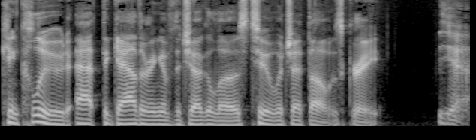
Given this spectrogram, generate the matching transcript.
conclude at the gathering of the juggalos too, which I thought was great. Yeah.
